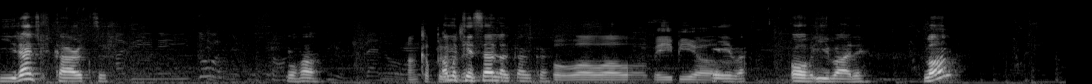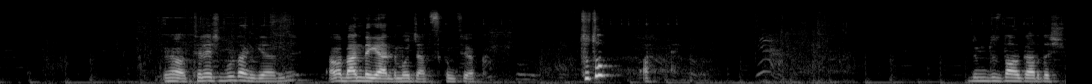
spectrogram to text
İğrenç bir karakter. Oha. Kanka Ama pırpır. keserler kanka. Oh, oh, oh, oh, baby ya. Eyvah. Oh iyi bari. Lan? Ya Trash buradan geldi. Ama ben de geldim hocam sıkıntı yok. Tutun. Ah. Dümdüz dal kardeş.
